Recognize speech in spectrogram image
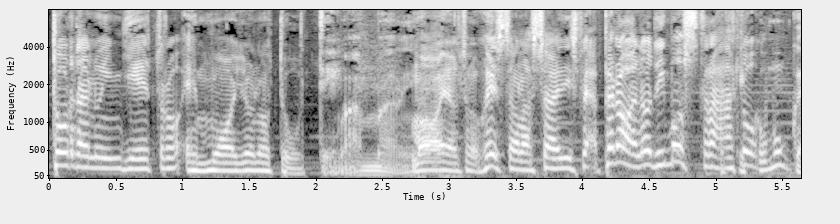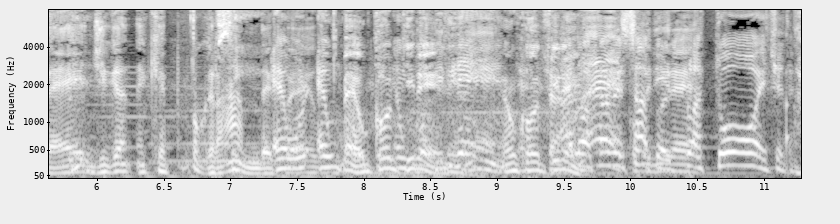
tornano indietro e muoiono tutti. Mamma mia. Muoiono tutti. Questa è una storia disperata. Però hanno Che dimostrato. comunque è gigante, che è proprio grande. Sì, è un, è un Beh, è un continente, è un continente. Hanno Cioè, è attraversato come il plateau, eccetera.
